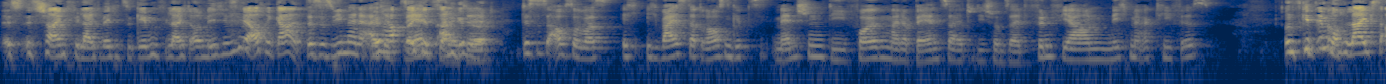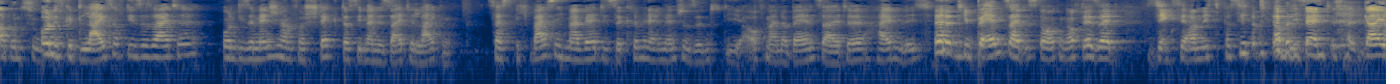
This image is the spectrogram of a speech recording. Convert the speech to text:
Es, es scheint vielleicht welche zu geben, vielleicht auch nicht. Ist mir auch egal. Das ist wie meine alte habt's euch jetzt angehört. Das ist auch sowas. Ich, ich weiß, da draußen gibt es Menschen, die folgen meiner Bandseite, die schon seit fünf Jahren nicht mehr aktiv ist. Und es gibt immer noch Likes ab und zu. Und es gibt Likes auf dieser Seite und diese Menschen haben versteckt, dass sie meine Seite liken. Das heißt, ich weiß nicht mal, wer diese kriminellen Menschen sind, die auf meiner Bandseite heimlich die Bandseite stalken, auf der seit sechs Jahren nichts passiert ist. Aber die Band ist halt geil.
